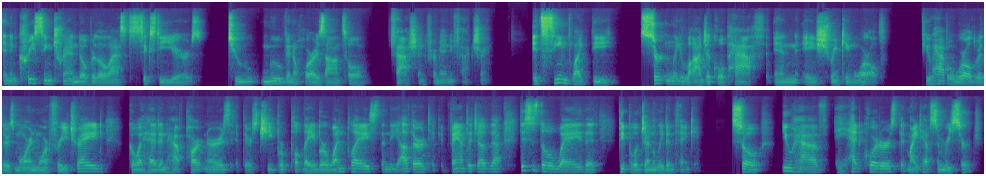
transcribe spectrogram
an increasing trend over the last 60 years to move in a horizontal fashion for manufacturing. It seemed like the certainly logical path in a shrinking world. If you have a world where there's more and more free trade, go ahead and have partners. If there's cheaper labor one place than the other, take advantage of that. This is the way that people have generally been thinking. So you have a headquarters that might have some research.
